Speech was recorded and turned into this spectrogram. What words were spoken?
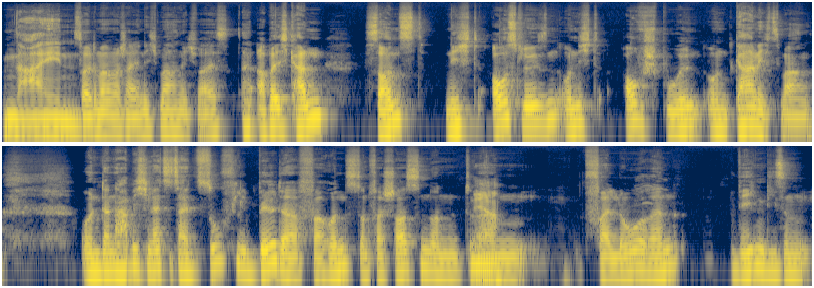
Nein. Sollte man wahrscheinlich nicht machen, ich weiß. Aber ich kann sonst nicht auslösen und nicht aufspulen und gar nichts machen. Und dann habe ich in letzter Zeit so viele Bilder verhunzt und verschossen und ja. ähm, verloren wegen diesem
